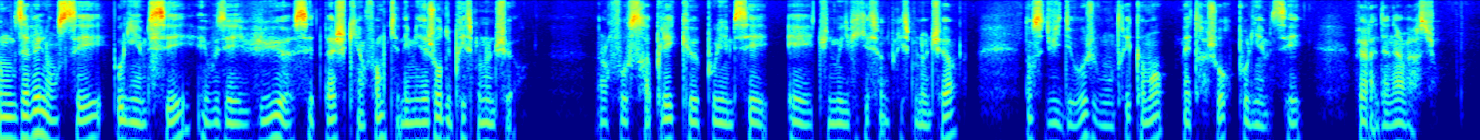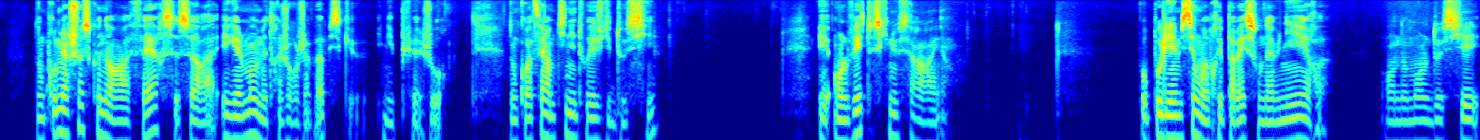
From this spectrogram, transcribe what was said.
Donc vous avez lancé PolyMC et vous avez vu euh, cette page qui informe qu'il y a des mises à jour du Prism Launcher. Alors il faut se rappeler que PolyMC est une modification du Prism Launcher. Dans cette vidéo, je vais vous montrer comment mettre à jour PolyMC vers la dernière version. Donc première chose qu'on aura à faire, ce sera également de mettre à jour Java puisqu'il n'est plus à jour. Donc on va faire un petit nettoyage du dossier et enlever tout ce qui ne sert à rien. Pour PolyMC, on va préparer son avenir en nommant le dossier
